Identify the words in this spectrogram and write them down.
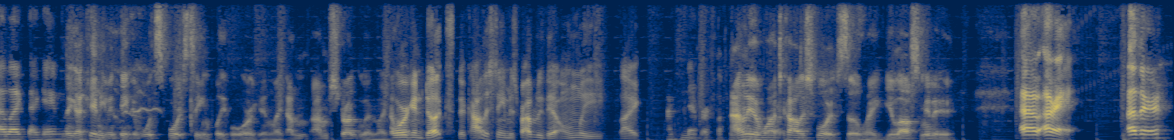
I like that game. Like I can't even think of what sports team play for Oregon. Like I'm, I'm struggling. Like I'm- Oregon Ducks, the college team, is probably their only like. I've never fucking. I don't even to watch college sports, so like you lost me there. Uh, all right. Other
